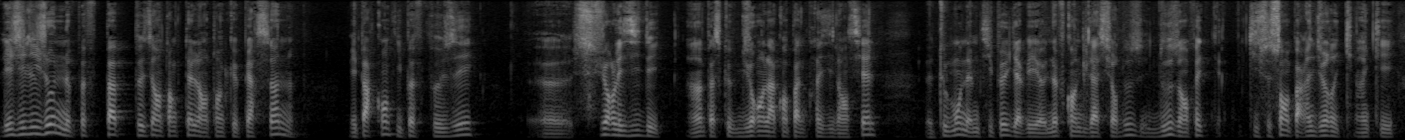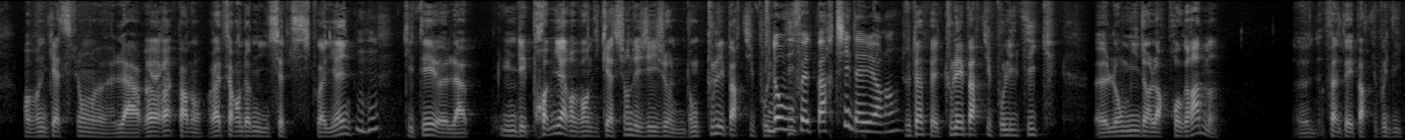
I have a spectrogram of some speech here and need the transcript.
Les Gilets jaunes ne peuvent pas peser en tant que tels, en tant que personne, mais par contre, ils peuvent peser euh, sur les idées. Hein, parce que durant la campagne présidentielle, euh, tout le monde, un petit peu, il y avait 9 candidats sur 12, 12 en fait, qui se sont emparés du RIC, hein, qui est revendication, euh, la pardon, référendum d'initiative citoyenne, mhm. qui était euh, la, une des premières revendications des Gilets jaunes. Donc tous les partis politiques. Dont vous faites partie d'ailleurs. Hein. Tout à fait. Tous les partis politiques euh, l'ont mis dans leur programme. enfin, tous les partis politiques,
